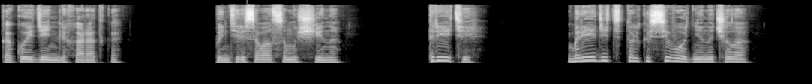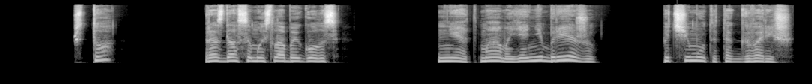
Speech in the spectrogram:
«Какой день, лихорадка?» Поинтересовался мужчина. Третий. Бредить только сегодня начала. Что? Раздался мой слабый голос. Нет, мама, я не брежу. Почему ты так говоришь?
